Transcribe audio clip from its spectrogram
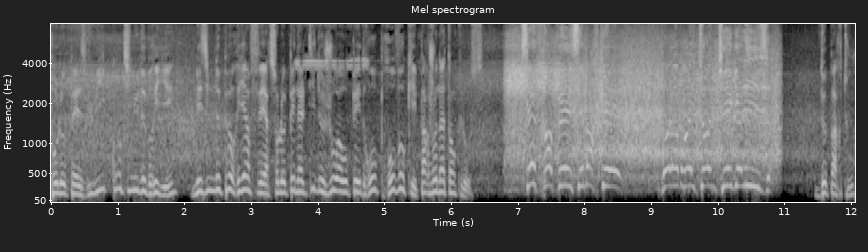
Paul Lopez, lui, continue de briller, mais il ne peut rien faire sur le pénalty de Joao Pedro provoqué par Jonathan Klaus. C'est frappé, c'est marqué. Voilà Brighton qui égalise. De partout,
